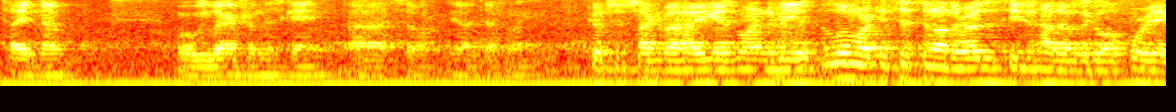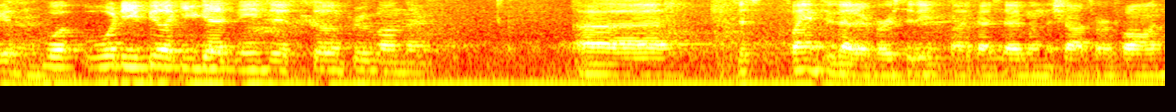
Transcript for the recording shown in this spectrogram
tighten up what we learned from this game. Uh, so yeah, definitely. Coach just talked about how you guys wanted to be a little more consistent on the road this season. How that was a goal for you. I guess. Mm-hmm. What What do you feel like you guys need to still improve on there? Just playing through that adversity, like I said, when the shots weren't falling.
